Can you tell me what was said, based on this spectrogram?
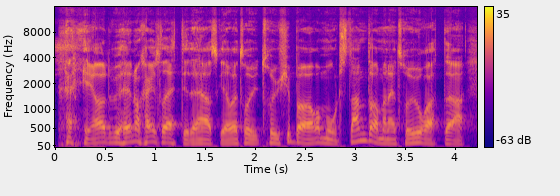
Ja, du har nok helt rett i det. Asger. Jeg tror, jeg tror ikke bare motstander, men jeg tror at, eh,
